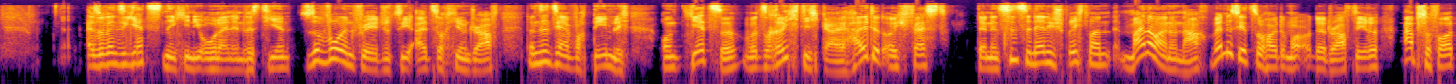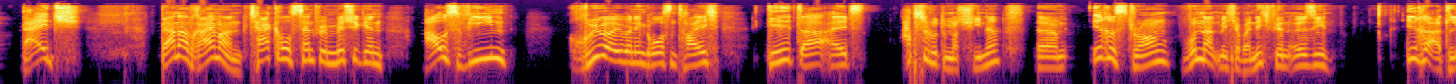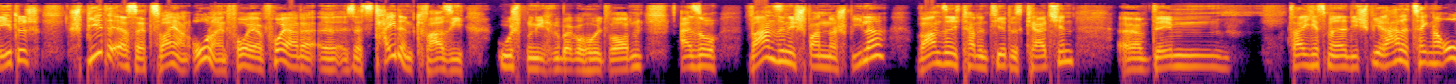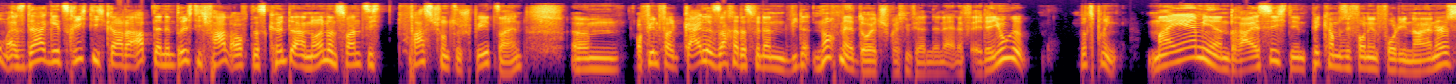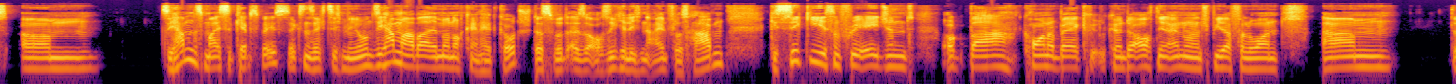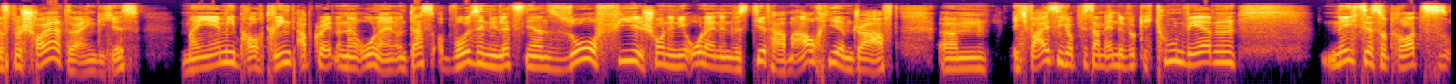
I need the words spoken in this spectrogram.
also wenn sie jetzt nicht in die O-Line investieren, sowohl in Free Agency als auch hier im Draft, dann sind sie einfach dämlich. Und jetzt wird's richtig geil. Haltet euch fest. Denn in Cincinnati spricht man meiner Meinung nach, wenn es jetzt so heute der Draft wäre, ab sofort Deutsch. Bernhard Reimann, Tackle Central Michigan aus Wien, rüber über den großen Teich, gilt da als absolute Maschine. Ähm, irre strong, wundert mich aber nicht für einen Ösi irre athletisch, spielte erst seit zwei Jahren O-Line. Vorher, vorher hat er, äh, ist als Titan quasi ursprünglich rübergeholt worden. Also wahnsinnig spannender Spieler, wahnsinnig talentiertes Kerlchen, äh, dem sage ich jetzt mal, die Spirale zeigt nach oben. Also da geht's richtig gerade ab, der nimmt richtig Fahrt auf. Das könnte an 29 fast schon zu spät sein. Ähm, auf jeden Fall geile Sache, dass wir dann wieder noch mehr Deutsch sprechen werden in der NFL. Der Junge wird's bringen. Miami an 30, den Pick haben sie von den 49ers. Ähm, sie haben das meiste Cap Space, 66 Millionen. Sie haben aber immer noch keinen Head Coach. Das wird also auch sicherlich einen Einfluss haben. Gesicki ist ein Free Agent. Ogba, Cornerback, könnte auch den einen oder anderen Spieler verloren. Ähm, das Bescheuerte eigentlich ist, Miami braucht dringend Upgrade in der O-Line und das, obwohl sie in den letzten Jahren so viel schon in die O-Line investiert haben, auch hier im Draft. Ähm, ich weiß nicht, ob sie es am Ende wirklich tun werden. Nichtsdestotrotz,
